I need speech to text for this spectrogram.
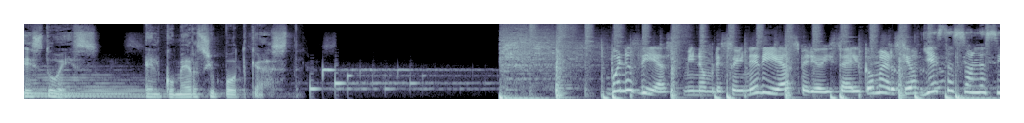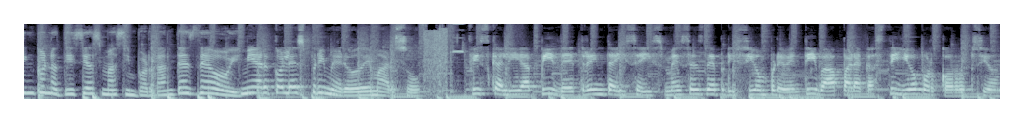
Esto es El Comercio Podcast. Buenos días, mi nombre es Soine Díaz, periodista del Comercio, y estas son las cinco noticias más importantes de hoy, miércoles primero de marzo. Fiscalía pide 36 meses de prisión preventiva para Castillo por corrupción.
